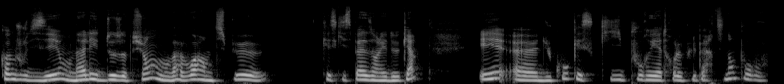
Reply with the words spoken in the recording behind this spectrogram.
comme je vous disais, on a les deux options, on va voir un petit peu euh, qu'est-ce qui se passe dans les deux cas, et euh, du coup, qu'est-ce qui pourrait être le plus pertinent pour vous.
